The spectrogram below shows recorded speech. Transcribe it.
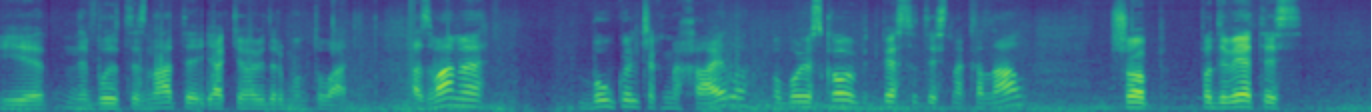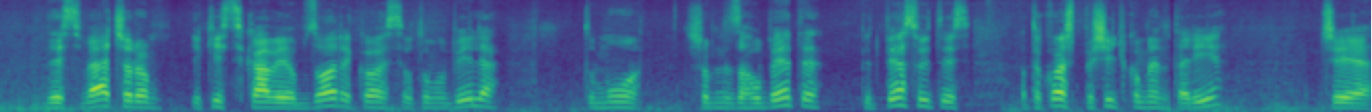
і не будете знати, як його відремонтувати. А з вами був Кульчак Михайло. Обов'язково підписуйтесь на канал, щоб подивитись десь вечором якийсь цікавий обзор якогось автомобіля. Тому, щоб не загубити, підписуйтесь, а також пишіть коментарі, чи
